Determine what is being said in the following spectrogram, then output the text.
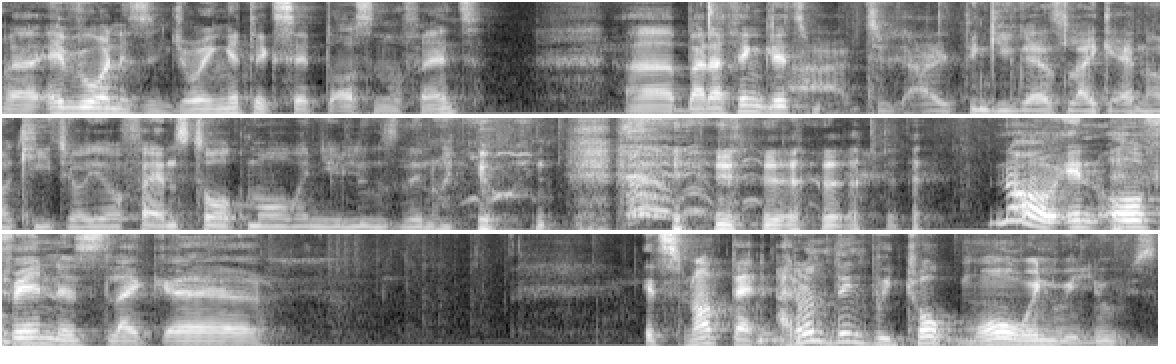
uh, everyone is enjoying it except Arsenal fans. Uh, but I think let's Ah, I think you guys like anarchy, Joe. Your fans talk more when you lose than when you win. No, in all fairness, like uh, it's not that. I don't think we talk more when we lose.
